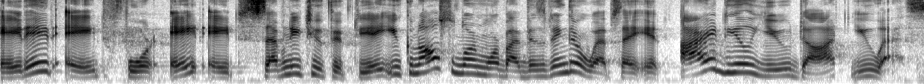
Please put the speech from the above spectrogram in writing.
888-488-7258. You can also learn more by visiting their website at idealu.us.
